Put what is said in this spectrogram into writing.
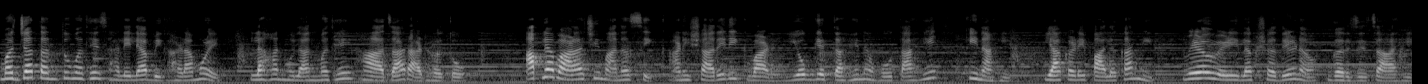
मज्जातंतूमध्ये झालेल्या बिघाडामुळे लहान मुलांमध्ये हा आजार आढळतो. आपल्या बाळाची मानसिक आणि शारीरिक वाढ योग्य तऱ्हेनं होत आहे की नाही याकडे पालकांनी वेळोवेळी लक्ष देणं गरजेचं आहे.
